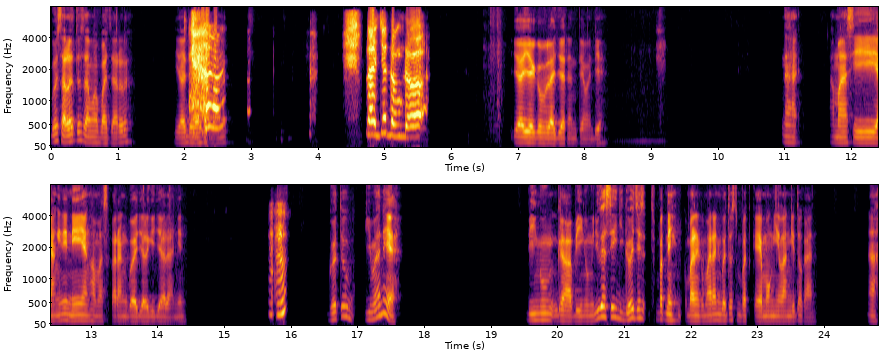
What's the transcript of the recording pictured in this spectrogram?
Gue salut tuh sama pacar lu. Ya dewasa banget. belajar dong dok Iya iya gue belajar nanti sama dia. Nah, sama si yang ini nih yang sama sekarang gue aja lagi jalanin. Mm-mm. Gue tuh gimana ya? Bingung, gak bingung juga sih. Gue aja sempet nih kemarin-kemarin gue tuh sempet kayak mau ngilang gitu kan. Nah,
